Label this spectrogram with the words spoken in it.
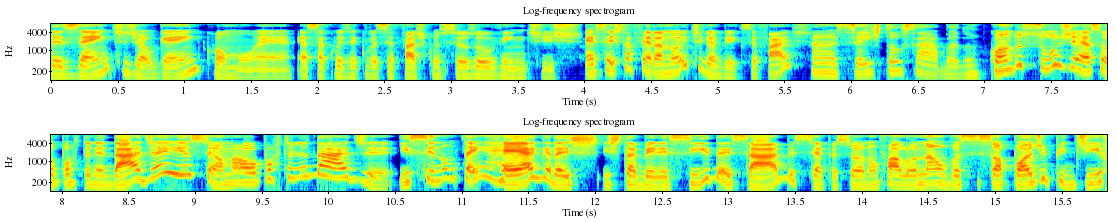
presente de alguém, como é essa coisa que você faz com seus ouvintes. É sexta-feira à noite, Gabi, que você faz? Ah, sexta ou sábado. Quando surge essa oportunidade, é isso, é uma oportunidade. E se não tem regras estabelecidas, sabe? Se a pessoa não falou, não, você só pode pedir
